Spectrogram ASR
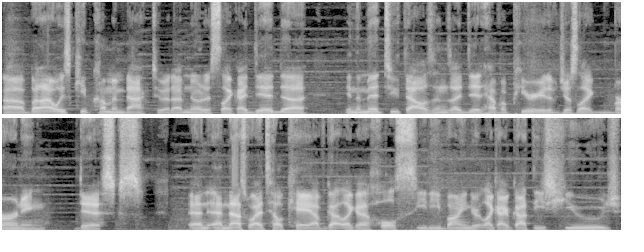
Uh, but I always keep coming back to it. I've noticed, like I did uh, in the mid 2000s, I did have a period of just like burning discs, and and that's why I tell Kay I've got like a whole CD binder. Like I've got these huge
